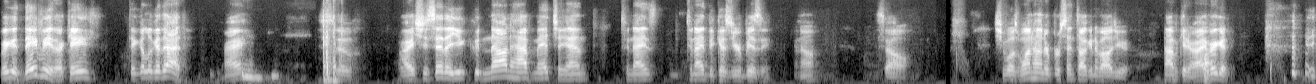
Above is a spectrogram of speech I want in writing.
very good. David, okay, take a look at that. All right. So, all right, she said that you could not have met Cheyenne tonight tonight because you're busy. You know, so she was 100% talking about you. No, I'm kidding. All right, very good.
